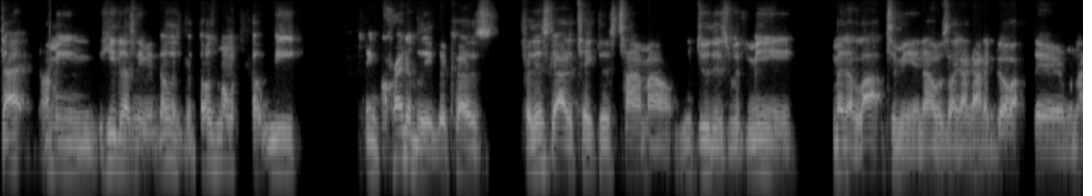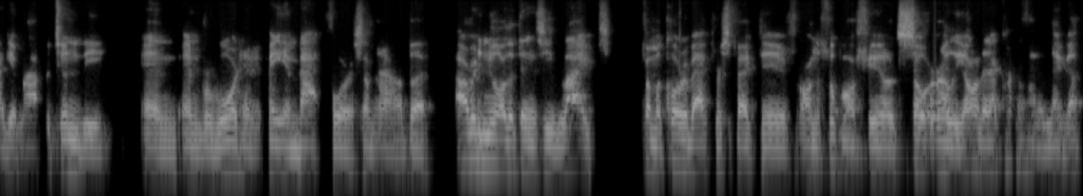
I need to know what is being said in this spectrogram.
that, I mean, he doesn't even know this, but those moments helped me incredibly because for this guy to take this time out and do this with me meant a lot to me. And I was like, I got to go out there when I get my opportunity and and reward him and pay him back for it somehow. But I already knew all the things he liked from a quarterback perspective on the football field so early on that I kind of had a leg up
